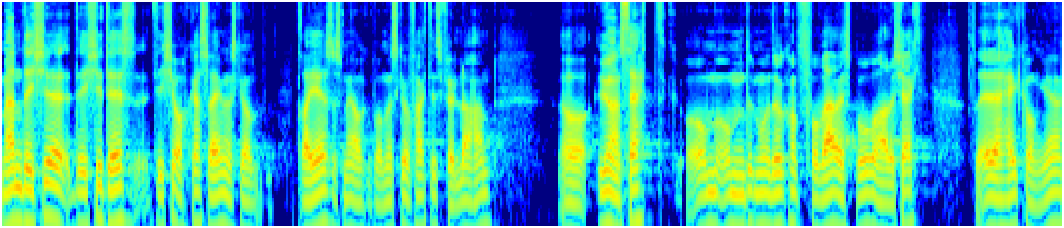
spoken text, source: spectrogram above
men det er ikke, det er ikke, det, det er ikke vår vei vi skal dra Jesus med oss på. Vi skal faktisk følge han. Og uansett om, om du må få være i sporet og ha det kjekt, så er det helt konge.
